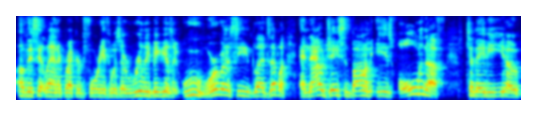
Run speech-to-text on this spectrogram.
of this atlantic record 40th was a really big deal. It's like ooh we're going to see led zeppelin. And now jason bonham is old enough to maybe you know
